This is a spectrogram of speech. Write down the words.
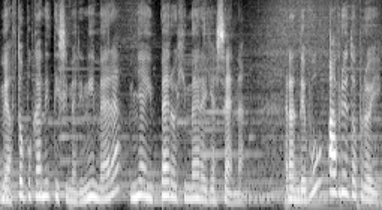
Με αυτό που κάνει τη σημερινή μέρα μια υπέροχη μέρα για σένα. Ραντεβού αύριο το πρωί.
